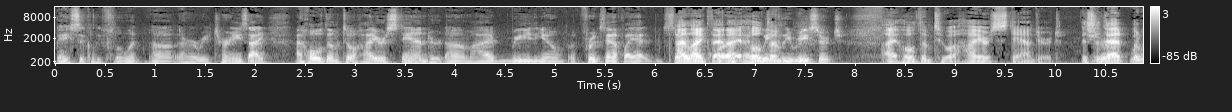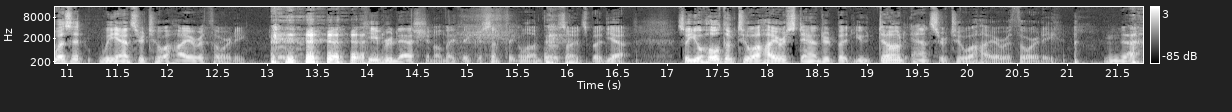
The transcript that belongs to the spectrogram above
basically fluent uh, are returnees. I, I hold them to a higher standard. Um, I read, you know, for example, I I like that. I hold weekly them research. I hold them to a higher standard. Isn't Sure. that what was it? We answer to a higher authority. Hebrew national, I think, or something along those lines. But yeah, so you hold them to a higher standard, but you don't answer to a higher authority. not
